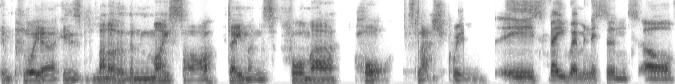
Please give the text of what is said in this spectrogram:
employer is none other than Mysar, Daemon's former whore slash queen. It's very reminiscent of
